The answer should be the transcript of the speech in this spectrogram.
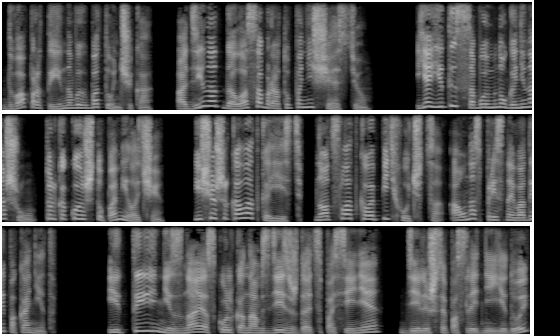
два протеиновых батончика. Один отдала собрату по несчастью. Я еды с собой много не ношу, только кое-что по мелочи. Еще шоколадка есть, но от сладкого пить хочется, а у нас пресной воды пока нет. И ты, не зная, сколько нам здесь ждать спасения, делишься последней едой?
